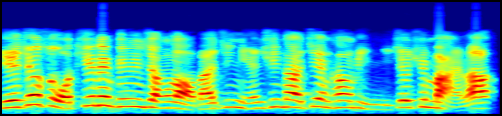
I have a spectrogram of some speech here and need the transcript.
也就是我天天给你讲老白金年轻态健康品，你就去买了，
